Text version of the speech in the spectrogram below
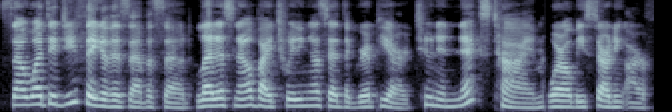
so what did you think of this episode? Let us know by tweeting us at the Grid PR. Tune in next time where I'll be starting our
